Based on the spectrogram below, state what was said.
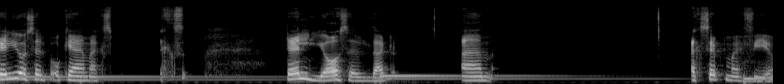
tell yourself, okay, i'm ex- tell yourself that i'm accept my fear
